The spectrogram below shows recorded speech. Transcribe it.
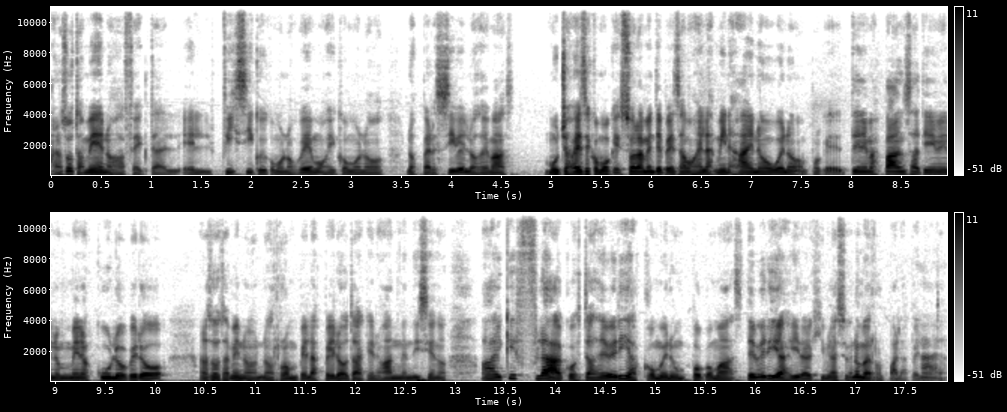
a nosotros también nos afecta el, el físico y cómo nos vemos y cómo nos, nos perciben los demás. Muchas veces como que solamente pensamos en las minas, ay no, bueno, porque tiene más panza, tiene menos, menos culo, pero a nosotros también nos, nos rompe las pelotas que nos anden diciendo, ay, qué flaco estás, deberías comer un poco más, deberías ir al gimnasio, no me rompa las pelotas,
